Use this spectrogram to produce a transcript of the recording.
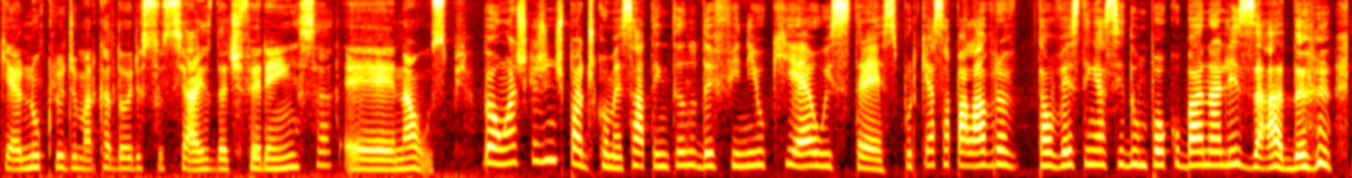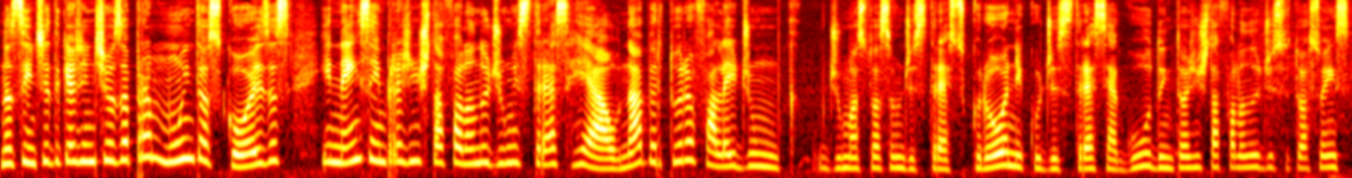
que é Núcleo de Marcadores Sociais da Diferença, é, na USP. Bom, acho que a gente pode começar tentando definir o que é o estresse, porque essa palavra talvez tenha sido um pouco banalizada, no sentido que a gente usa para muitas coisas e nem sempre a gente gente está falando de um estresse real. Na abertura eu falei de, um, de uma situação de estresse crônico, de estresse agudo, então a gente está falando de situações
